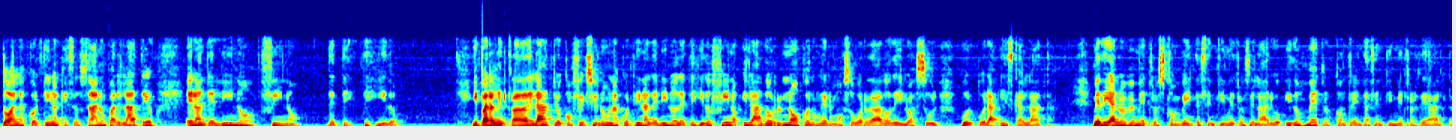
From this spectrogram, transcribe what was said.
Todas las cortinas que se usaron para el atrio eran de lino fino de tejido y para la entrada del atrio confeccionó una cortina de lino de tejido fino y la adornó con un hermoso bordado de hilo azul, púrpura y escarlata. Medía 9 metros con 20 centímetros de largo y 2 metros con 30 centímetros de alto.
